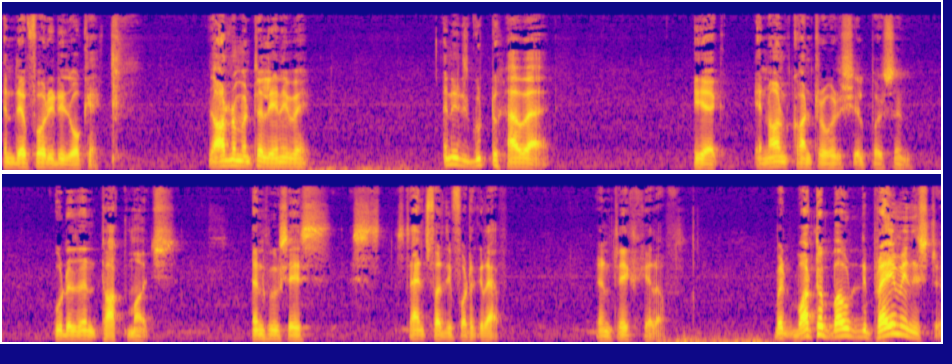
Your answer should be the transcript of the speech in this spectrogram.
And therefore it is okay. The ornamental anyway. And it is good to have a a, a non-controversial person who doesn't talk much and who says, stands for the photograph and takes care of. But what about the Prime Minister?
